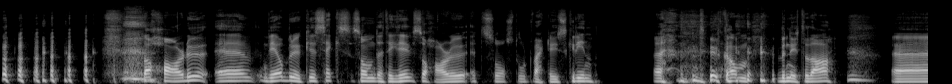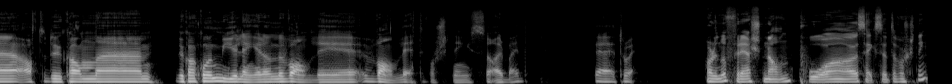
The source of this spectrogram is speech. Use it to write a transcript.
Da har du, eh, ved å bruke sex som detektiv, så har du et så stort verktøyskrin eh, du kan benytte deg av. Eh, at du kan, eh, du kan komme mye lenger enn med vanlig, vanlig etterforskningsarbeid. Det tror jeg. Har du noe fresh navn på sexetterforskning?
